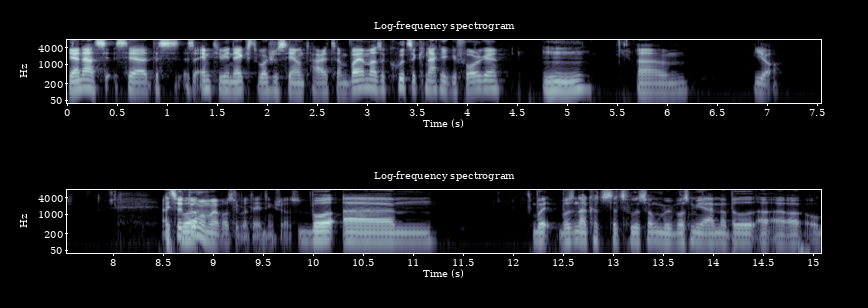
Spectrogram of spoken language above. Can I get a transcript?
ja, na, sehr, das, also MTV Next war schon sehr unterhaltsam. War immer so eine kurze, knackige Folge. Mhm. Ähm, ja. Erzähl war- du mal was über Dating-Shows. Wo, ähm, was ich noch kurz dazu sagen will, was mir einmal ein bisschen äh, äh,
